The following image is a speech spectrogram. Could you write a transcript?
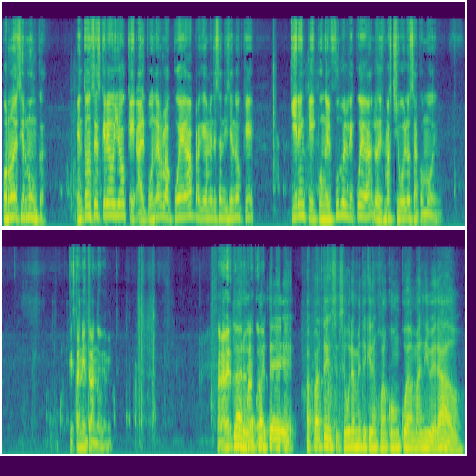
Por no decir nunca. Entonces creo yo que al ponerlo a Cueva, prácticamente están diciendo que quieren que con el fútbol de Cueva los demás chivolos se acomoden. Que están entrando, obviamente. Para ver claro, cómo juegan aparte, aparte, seguramente quieren jugar con un Cueva más liberado,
